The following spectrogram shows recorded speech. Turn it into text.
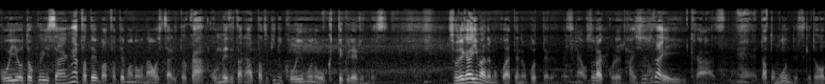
こういうお得意さんが例えば建物を直したりとかおめでたがあった時にこういうものを送ってくれるんです。それが今でもこうやって残ってるんですねおそらくこれ大正時代か、ね、だと思うんですけど。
